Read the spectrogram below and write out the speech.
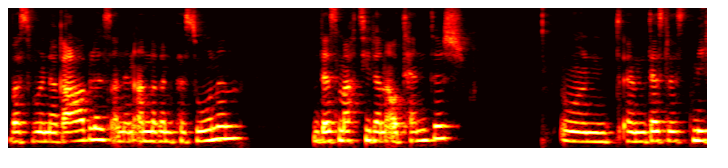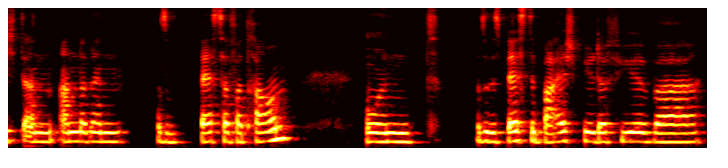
was Vulnerables an den anderen Personen. Und das macht sie dann authentisch. Und ähm, das lässt mich dann anderen also besser vertrauen. Und also das beste Beispiel dafür war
